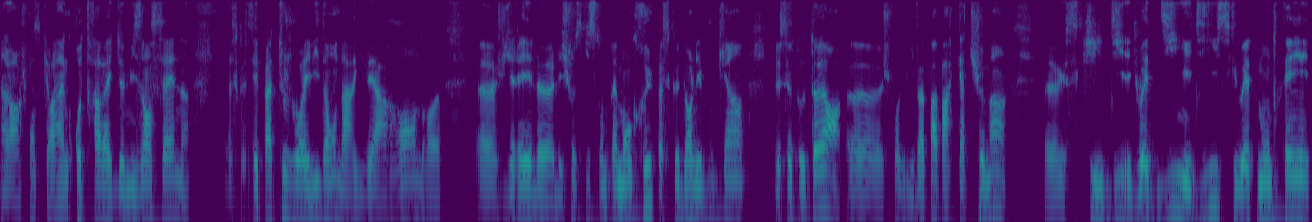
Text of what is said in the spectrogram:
Alors, je pense qu'il y aurait un gros travail de mise en scène parce que c'est pas toujours évident d'arriver à rendre, euh, je dirais, le- les choses qui sont vraiment crues parce que dans les bouquins de cet auteur, euh, je crois qu'il n'y va pas par quatre chemins. Euh, ce qui doit être dit est dit, ce qui doit être montré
